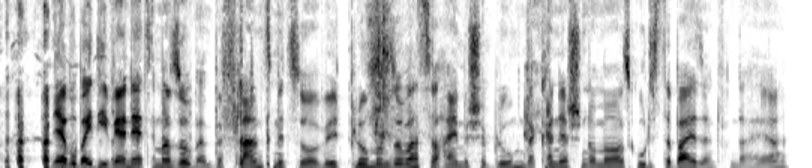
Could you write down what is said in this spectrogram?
ja, wobei die werden jetzt immer so äh, bepflanzt mit so Wildblumen und sowas, so heimische Blumen. Da kann ja schon immer was Gutes dabei sein. Von daher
